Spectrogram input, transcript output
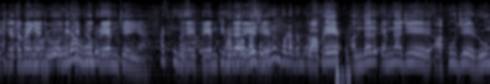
એટલે તમે અહીંયા જુઓ કે કેટલો પ્રેમ છે અહીંયા. અને પ્રેમથી બધા રહે છે. તો આપણે અંદર એમના જે આખું જે રૂમ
